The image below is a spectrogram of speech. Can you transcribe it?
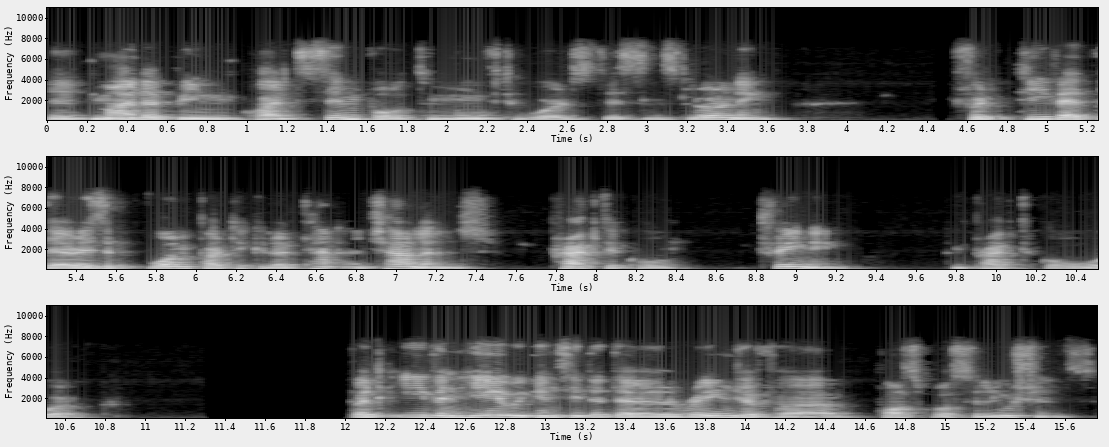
it might have been quite simple to move towards distance learning. For TVET, there is a, one particular challenge, practical training and practical work. But even here we can see that there are a range of uh, possible solutions.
